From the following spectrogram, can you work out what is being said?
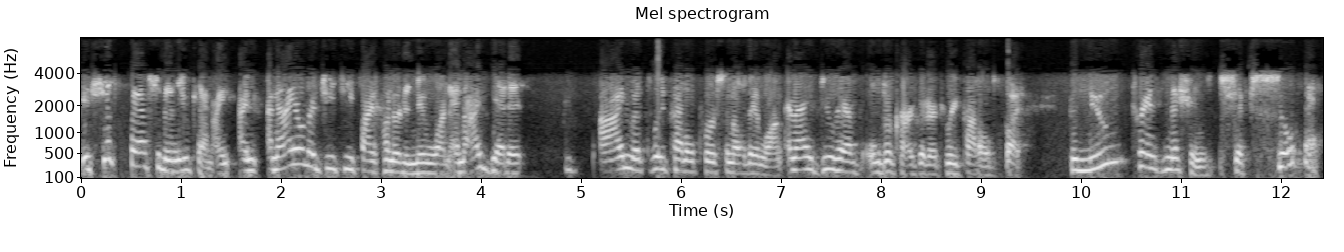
it shifts faster than you can. I, I and I own a GT500, a new one, and I get it. I'm a three pedal person all day long, and I do have older cars that are three pedals, but the new transmissions shift so fast.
